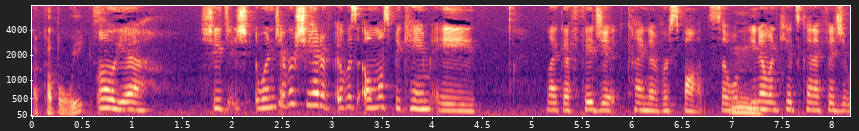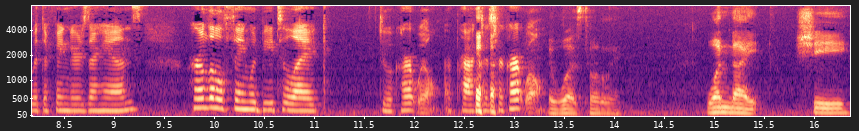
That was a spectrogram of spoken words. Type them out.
a couple weeks? Oh yeah. She, she whenever she had a, it was almost became a like a fidget kind of response. So Mm. you know when kids kind of fidget with their fingers, their hands, her little thing would be to like do a cartwheel or practice her cartwheel. It was totally. One night, she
